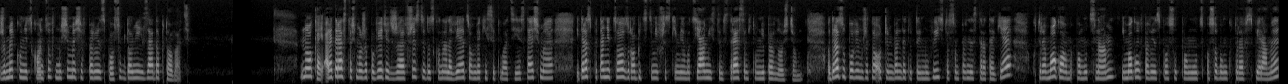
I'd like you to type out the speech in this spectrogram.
że my koniec końców musimy się w pewien sposób do niej zaadaptować. No okej, okay, ale teraz ktoś może powiedzieć, że wszyscy doskonale wiedzą, w jakiej sytuacji jesteśmy. I teraz pytanie, co zrobić z tymi wszystkimi emocjami, z tym stresem, z tą niepewnością. Od razu powiem, że to, o czym będę tutaj mówić, to są pewne strategie, które mogą pomóc nam i mogą w pewien sposób pomóc osobom, które wspieramy.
